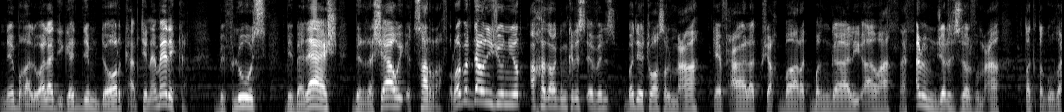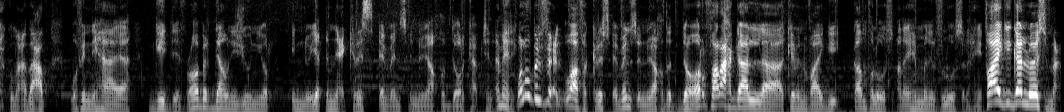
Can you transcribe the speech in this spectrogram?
نبغى الولد يقدم دور كابتن أمريكا. بفلوس ببلاش بالرشاوي اتصرف. روبرت داوني جونيور أخذ رقم كريس إيفنز بدأ يتواصل معاه. كيف حالك؟ وش أخبارك؟ بنغالي؟ آه المهم جلسوا يسولفوا معاه طقطقوا وضحكوا مع بعض. وفي النهاية قدر روبرت داوني جونيور إنه يقنع كريس إيفنز إنه ياخذ دور كابتن أمريكا. والله بالفعل وافق كريس إيفنز إنه ياخذ الدور فراح قال كيفن فايجي كم فلوس أنا يهمني الفلوس الحين. فايجي قال له اسمع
